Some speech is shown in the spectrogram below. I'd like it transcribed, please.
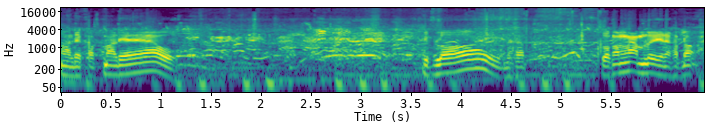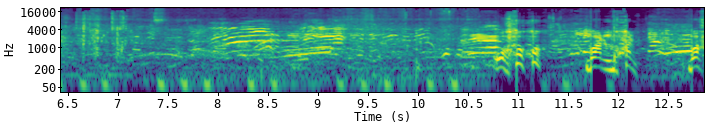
มาเลยครับมาแล้วเรียบร้อยนะครับ ตัวงามๆเลยนะครับเนาะโอ้โหบอลบอลบอล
